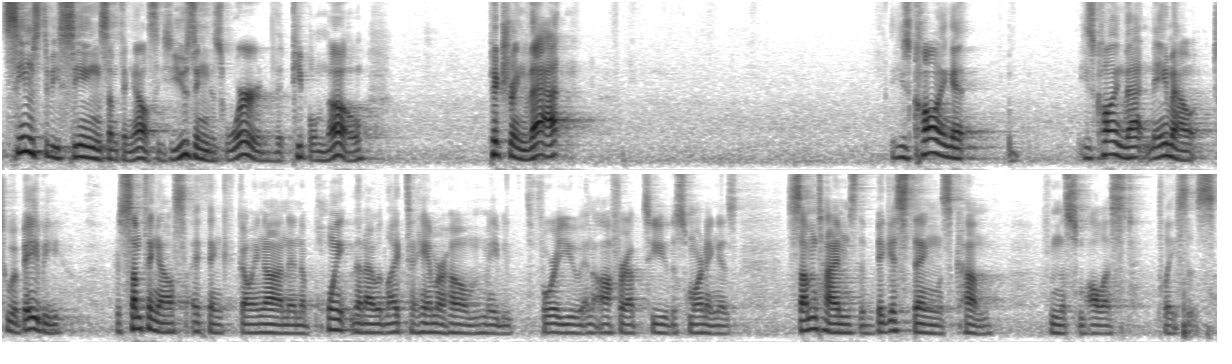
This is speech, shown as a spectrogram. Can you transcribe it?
seems to be seeing something else. He's using this word that people know, picturing that. He's calling it, he's calling that name out to a baby. There's something else, I think, going on. And a point that I would like to hammer home, maybe for you and offer up to you this morning, is sometimes the biggest things come from the smallest places.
